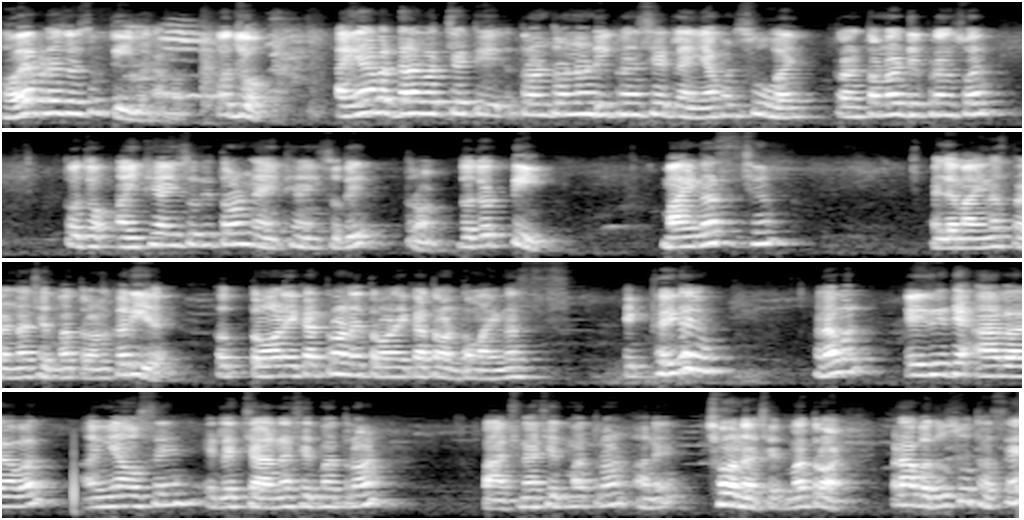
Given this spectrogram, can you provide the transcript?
હવે આપણે જોઈશું ટી બરાબર. તો જો, અહીંયા બધા વચ્ચે ત્રણ ત્રણનો ડિફરન્સ છે એટલે અહીંયા પણ શું હોય? ત્રણ ત્રણનો ડિફરન્સ હોય. તો જો અહીંથી અહીં સુધી ત્રણ ને અહીંથી અહીં સુધી ત્રણ. તો જો ટી માઇનસ છે એટલે માઇનસ ત્રણના છેદમાં ત્રણ કરીએ, તો ત્રણ એકા ત્રણ ને ત્રણ એકા ત્રણ, તો માઇનસ એક થઈ ગયું. બરાબર? એ જ રીતે આ બરાબર અહીંયા આવશે, એટલે ચારના છેદમાં ત્રણ પાંચના છેદમાં ત્રણ અને છના છેદમાં ત્રણ. પણ આ બધું શું થશે?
